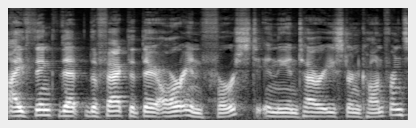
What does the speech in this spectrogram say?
I think that the fact that they are in first in the entire Eastern Conference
